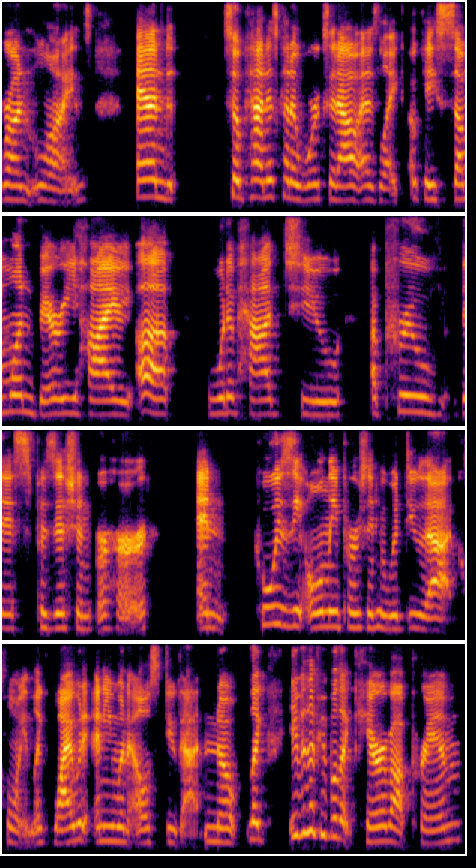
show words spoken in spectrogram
front lines, and so Katniss kind of works it out as like, okay, someone very high up would have had to approve this position for her. And who is the only person who would do that coin? Like, why would anyone else do that? No, like, even the people that care about Prim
